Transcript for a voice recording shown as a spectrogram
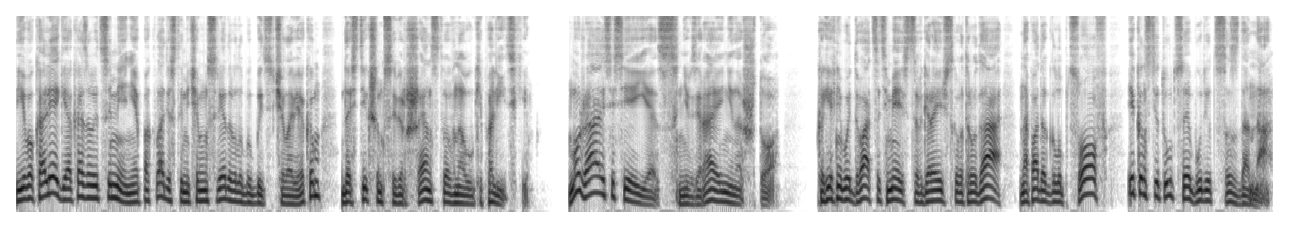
его коллеги оказываются менее покладистыми, чем им следовало бы быть человеком, достигшим совершенства в науке политики. Мужайся сеес, невзирая ни на что. Каких-нибудь 20 месяцев героического труда, нападок глупцов, и Конституция будет создана.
